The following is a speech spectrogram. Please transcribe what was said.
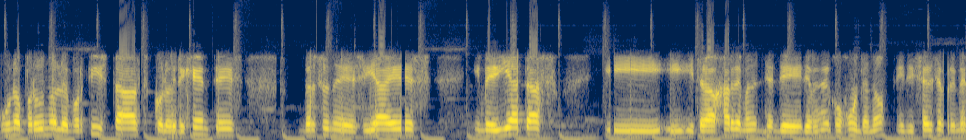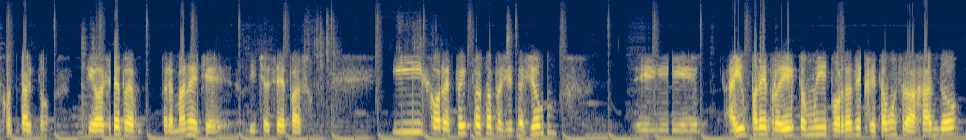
uno por uno los deportistas, con los dirigentes, ver sus necesidades inmediatas y, y- trabajar de, man- de- de manera conjunta, ¿no? Iniciar ese primer contacto que va a ser per- permanente, dicho sea de paso. Y con respecto a capacitación, eh, hay un par de proyectos muy importantes que estamos trabajando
